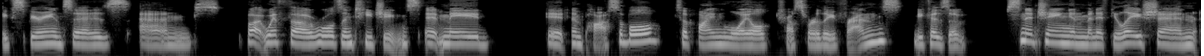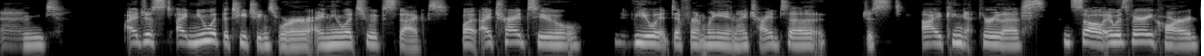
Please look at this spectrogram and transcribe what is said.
experiences. And, but with the rules and teachings, it made it impossible to find loyal, trustworthy friends because of snitching and manipulation and I just, I knew what the teachings were. I knew what to expect, but I tried to view it differently and I tried to just, I can get through this. And so it was very hard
